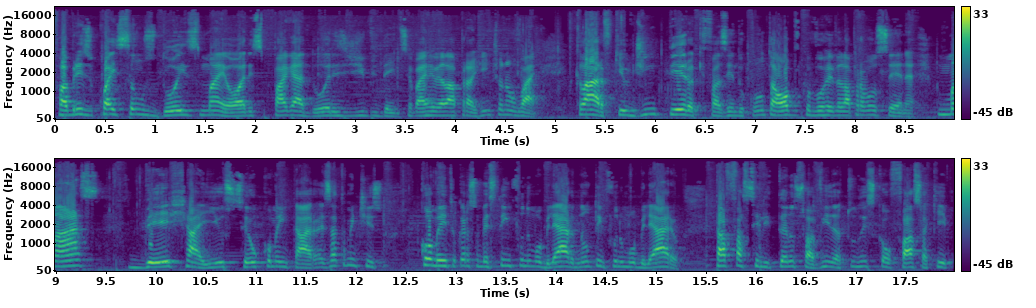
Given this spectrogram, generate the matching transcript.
Fabrício, quais são os dois maiores pagadores de dividendos? Você vai revelar pra gente ou não vai? Claro, fiquei o dia inteiro aqui fazendo conta, óbvio que eu vou revelar para você, né? Mas deixa aí o seu comentário. É exatamente isso. Comenta, eu quero saber se tem fundo imobiliário, não tem fundo imobiliário, tá facilitando sua vida, tudo isso que eu faço aqui,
